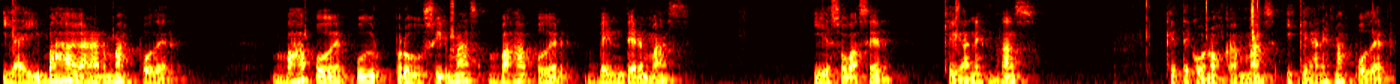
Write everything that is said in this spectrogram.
Y ahí vas a ganar más poder. Vas a poder producir más, vas a poder vender más. Y eso va a hacer que ganes más, que te conozcan más y que ganes más poder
